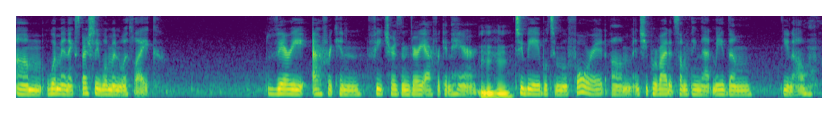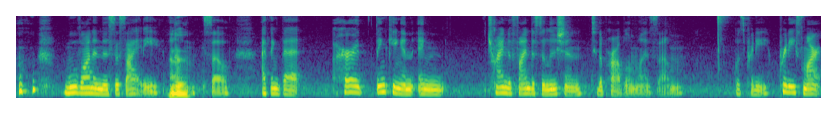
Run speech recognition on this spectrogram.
um, women, especially women with like very African features and very African hair, to be able to move forward. Um, and she provided something that made them, you know, move on in this society. Um, So I think that her thinking and, and trying to find a solution to the problem was um, was pretty pretty smart,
